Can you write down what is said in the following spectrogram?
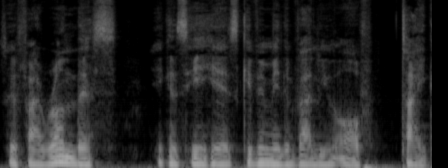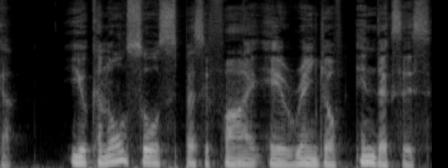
So if I run this, you can see here it's giving me the value of tiger. You can also specify a range of indexes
